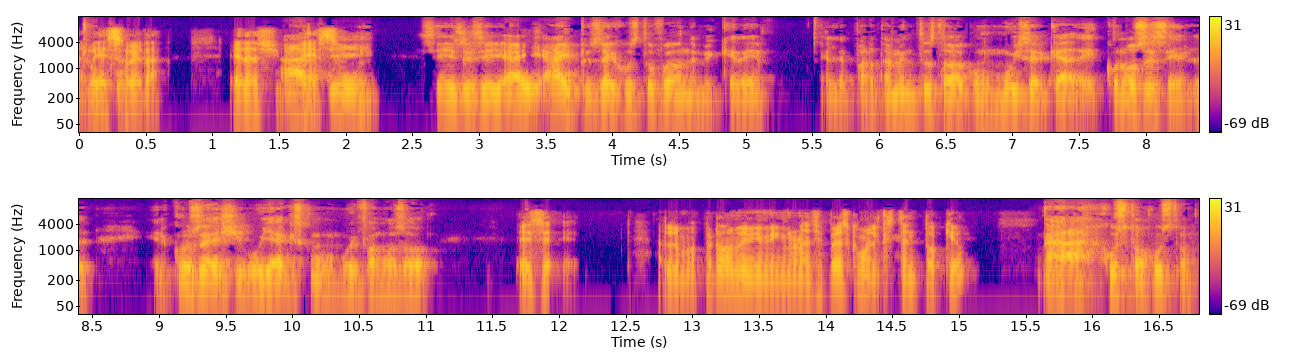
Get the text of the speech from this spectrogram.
Choco. eso era, era Shibuya, Ah, sí, sí, sí, sí. Ahí, ahí, pues ahí justo fue donde me quedé. El departamento estaba como muy cerca de, ¿conoces el, el cruce de Shibuya, que es como muy famoso? Ese, perdóname mi, mi ignorancia, pero es como el que está en Tokio. Ajá, justo, justo.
